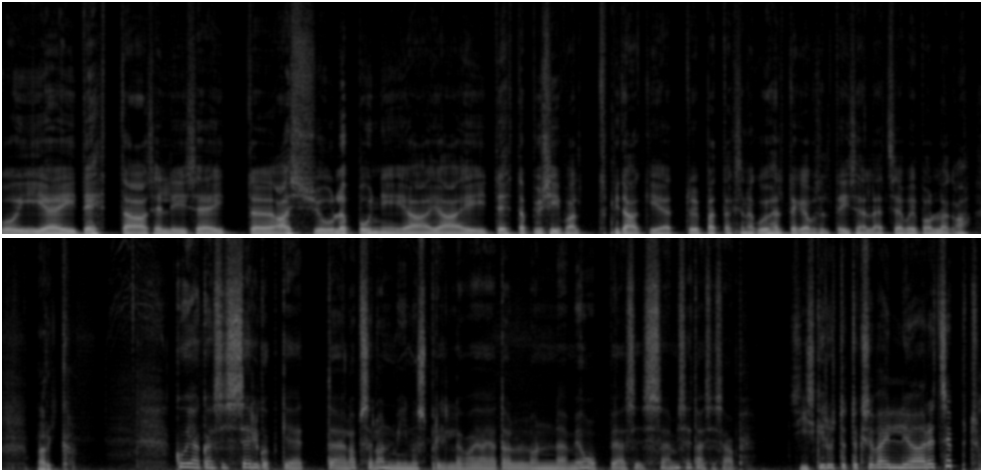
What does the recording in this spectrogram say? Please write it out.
kui ei tehta selliseid asju lõpuni ja, ja ei tehta püsivalt midagi, et hüpatakse nagu ühelt tegevuselt teisele, et see võib olla ka märk. kui aga siis selgubki, et lapsel on miinusprille vaja ja tal on müoopia, siis mis edasi saab? siis kirjutatakse välja retsept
